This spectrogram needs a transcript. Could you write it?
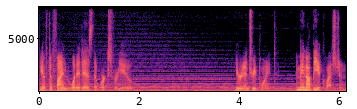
You have to find what it is that works for you. Your entry point. It may not be a question,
